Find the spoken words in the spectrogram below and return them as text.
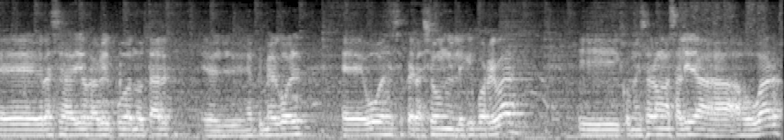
Eh, gracias a Dios Gabriel pudo anotar el, en el primer gol. Eh, hubo desesperación en el equipo rival y comenzaron a salir a, jugar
